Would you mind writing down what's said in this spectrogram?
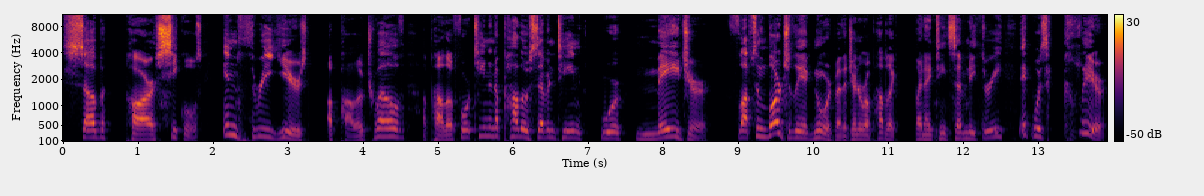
subpar sequels in three years. Apollo 12, Apollo 14, and Apollo 17 were major flops and largely ignored by the general public. By 1973, it was clear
